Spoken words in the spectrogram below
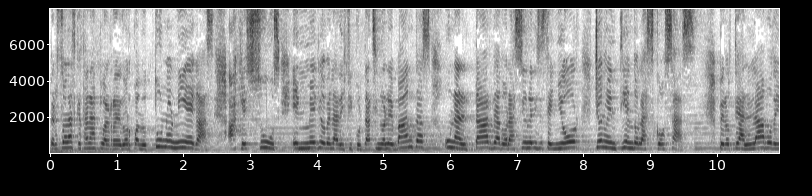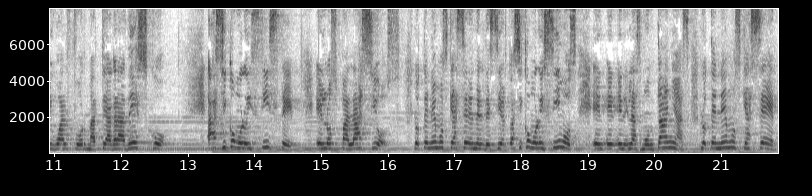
personas que están a tu alrededor. Cuando tú no niegas a Jesús en medio de la dificultad, sino levantas un altar de adoración, le dices, Señor, yo no entiendo las cosas, pero te alabo de igual forma, te agradezco. Así como lo hiciste en los palacios, lo tenemos que hacer en el desierto, así como lo hicimos en, las montañas, lo tenemos que hacer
